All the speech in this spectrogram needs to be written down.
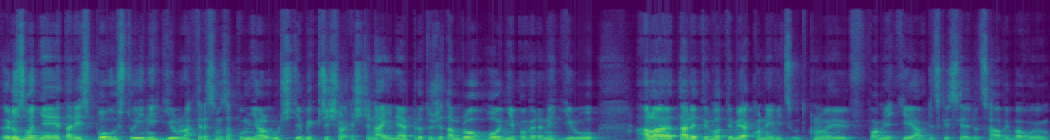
rozhodně je tady spoustu jiných dílů, na které jsem zapomněl, určitě bych přišel ještě na jiné, protože tam bylo hodně povedených dílů, ale tady tyhle ty mi jako nejvíc utknuly v paměti a vždycky si je docela vybavuju.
